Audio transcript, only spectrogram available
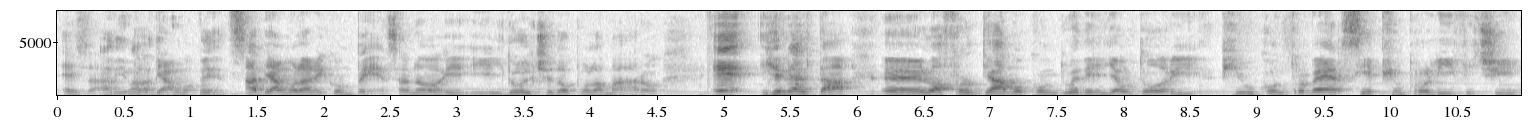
Esatto, Arriva la abbiamo, ricompensa. abbiamo la ricompensa, no? il, il dolce dopo l'amaro. E in realtà eh, lo affrontiamo con due degli autori più controversi e più prolifici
